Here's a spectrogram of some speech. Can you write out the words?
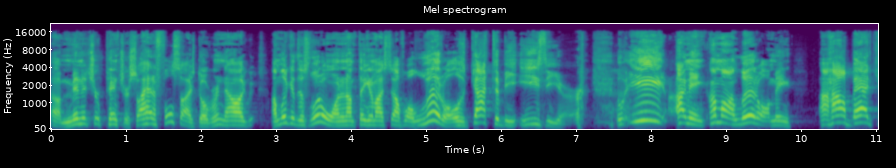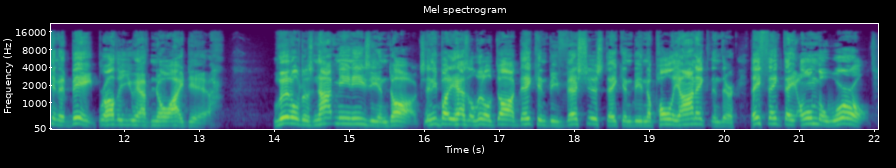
uh, miniature pinscher. So I had a full size Doberman. Now I, am looking at this little one and I'm thinking to myself, well, little has got to be easier. E, I mean, come on, little. I mean, uh, how bad can it be? Brother, you have no idea. Little does not mean easy in dogs. Anybody has a little dog, they can be vicious, they can be Napoleonic, and they're, they think they own the world.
